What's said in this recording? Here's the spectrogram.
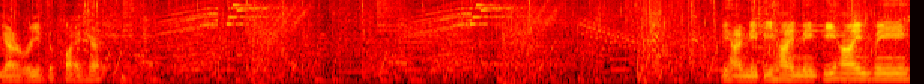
You gotta read the play here. Behind me, behind me, behind me.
